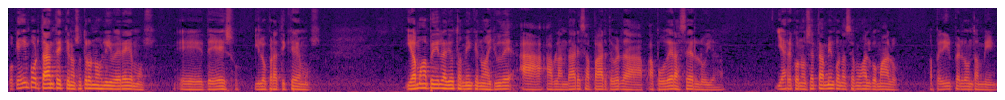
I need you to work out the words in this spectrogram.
Porque es importante que nosotros nos liberemos eh, de eso y lo practiquemos. Y vamos a pedirle a Dios también que nos ayude a ablandar esa parte, ¿verdad? A, poder hacerlo y a, y a reconocer también cuando hacemos algo malo, a pedir perdón también.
